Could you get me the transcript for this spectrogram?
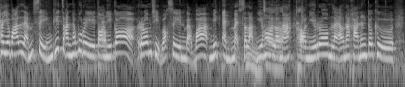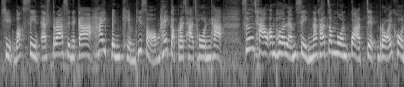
พยาบาลแหลมสิงห์ที่จันทบุรีตอนนี้ก็เริ่มฉีดวัคซีนแบบว่า Mix and Match สลับอืมยี่ห้อใช่แล้วนะครับตอนนี้เริ่มแล้วนะคะ นั่นก็คือฉีดวัคซีนแอสตราเซเนกาให้เป็นเข็มที่ 2 ให้กับประชาชนค่ะ ซึ่งชาวอำเภอแหลมสิงห์นะคะจำนวนกว่า 700 คน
